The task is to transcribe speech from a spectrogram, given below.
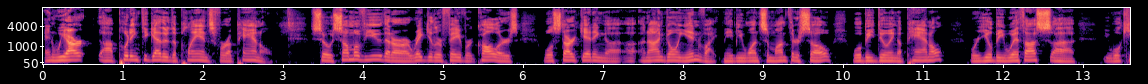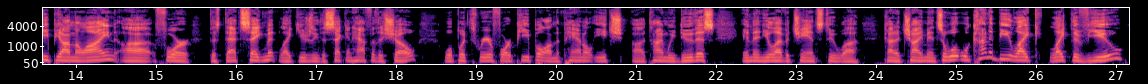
and we are uh, putting together the plans for a panel. So some of you that are our regular favorite callers will start getting a, a, an ongoing invite, maybe once a month or so. We'll be doing a panel where you'll be with us. Uh, we'll keep you on the line uh, for this, that segment, like usually the second half of the show. We'll put three or four people on the panel each uh, time we do this, and then you'll have a chance to uh, kind of chime in. So we'll, we'll kind of be like like the View,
